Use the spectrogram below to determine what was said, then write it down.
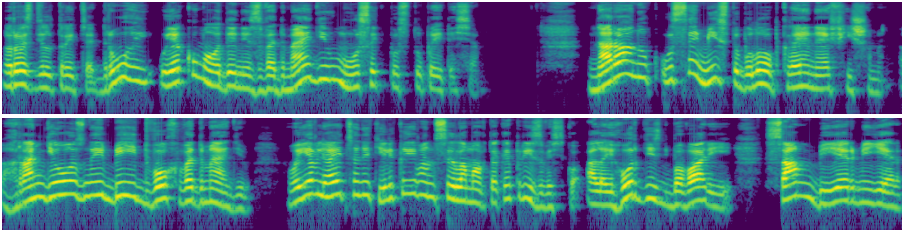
Розділ 32, у якому один із ведмедів мусить поступитися. На ранок усе місто було обклеєне афішами. Грандіозний бій двох ведмедів. Виявляється, не тільки Іван Сила мав таке прізвисько, але й гордість Баварії, сам Бієр Мієр,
